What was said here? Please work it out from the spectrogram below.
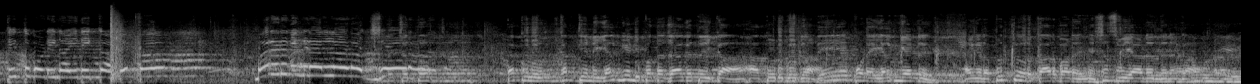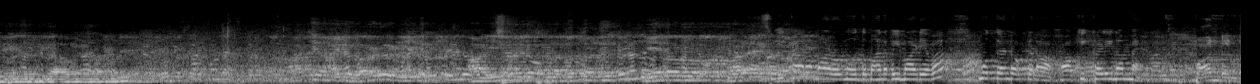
ತಿದ್ದುಗೋಡಿನ ಇದೀಗ ಬೆಂಬ ಮರಡು ನಿಂಗಳೆಲ್ಲಾಡ ಕಕ್ಕಲು ಕತ್ತಿಯನ್ನು ಎಲ್ಗೇಂಡಿ ಬಂದ ಜಾಗತೆ ಆ ತೋಡು ತೂಡುಬೋಗಿನ ಅದೇ ಪೋಡೆ ಎಲ್ಗೇಂಡು ಅಂಗಡ ಪ್ರತಿಯೊಂದು ಕಾರ್ಬಾಡು ಯಶಸ್ವಿಯಾಡು ನನಗ ಸ್ವೀಕಾರ ಮಾಡೋಣ ಒಂದು ಮನವಿ ಮಾಡ್ಯವ ಮುತ್ತಂಡ ಹಾಕಿ ಕಳಿ ನಮ್ಮೆ ಪಾಂಡಂಡ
